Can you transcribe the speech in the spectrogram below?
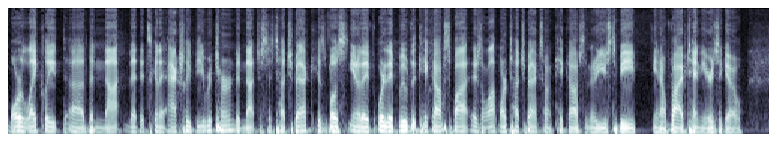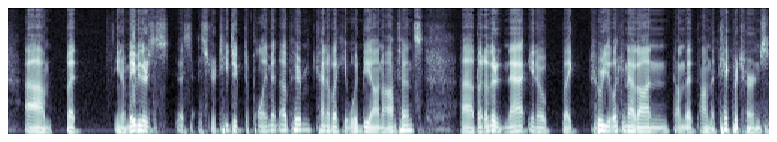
more likely uh, than not that it's going to actually be returned and not just a touchback because most you know they've where they've moved the kickoff spot there's a lot more touchbacks on kickoffs than there used to be you know five ten years ago. Um, but you know maybe there's a strategic deployment of him kind of like it would be on offense. Uh, but other than that you know like who are you looking at on on the on the kick returns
